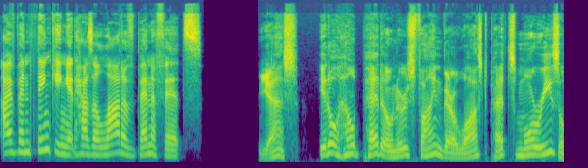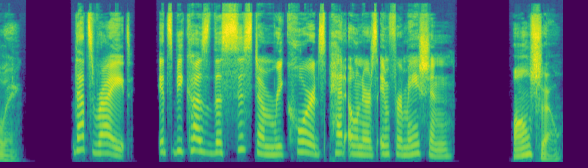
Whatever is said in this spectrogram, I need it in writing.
I've been thinking it has a lot of benefits. Yes, it'll help pet owners find their lost pets more easily. That's right. It's because the system records pet owners' information. Also,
